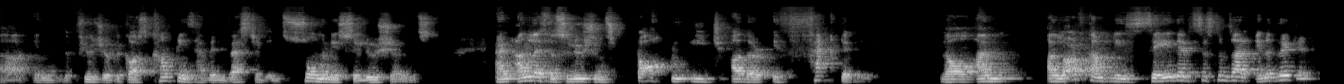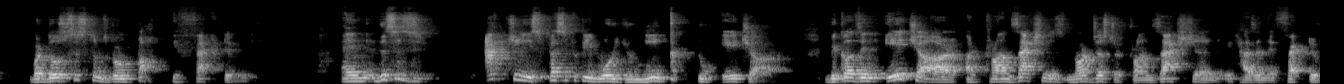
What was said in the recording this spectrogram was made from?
uh, in the future because companies have invested in so many solutions. And unless the solutions talk to each other effectively, now I'm a lot of companies say their systems are integrated, but those systems don't talk effectively. And this is actually specifically more unique to HR because in HR, a transaction is not just a transaction, it has an effective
